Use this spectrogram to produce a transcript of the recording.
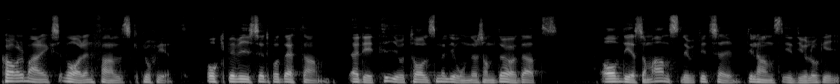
Karl Marx var en falsk profet och beviset på detta är de tiotals miljoner som dödats av de som anslutit sig till hans ideologi.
